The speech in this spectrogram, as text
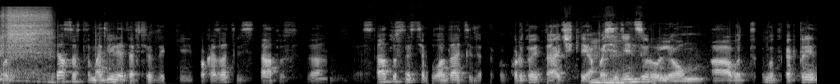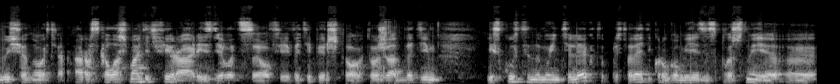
Вот сейчас автомобиль это все-таки показатель статуса, да? статусность обладателя такой крутой тачки, а посидеть за рулем, а вот, вот как предыдущая новость, а расколошматить Феррари, сделать селфи, это теперь что? Тоже отдадим искусственному интеллекту? Представляете, кругом ездят сплошные э,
